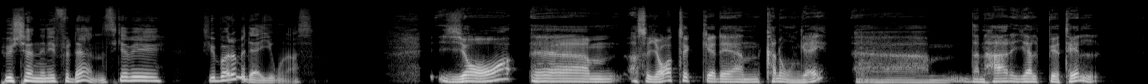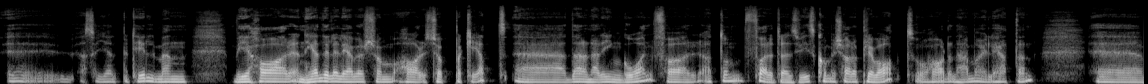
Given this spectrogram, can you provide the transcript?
hur känner ni för den? Ska vi, ska vi börja med dig Jonas? Ja, eh, alltså jag tycker det är en kanongrej. Eh, den här hjälper ju till, eh, alltså hjälper till, men vi har en hel del elever som har köpt paket eh, där den här ingår för att de företrädesvis kommer köra privat och har den här möjligheten. Eh,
